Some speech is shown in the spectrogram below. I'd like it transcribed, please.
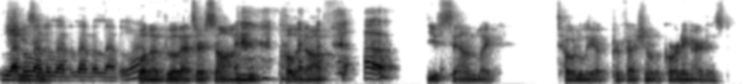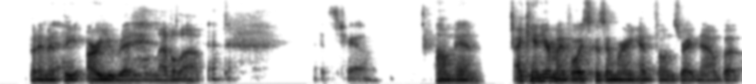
level, cheesy. level, level, level, level up. Well, no, well, that's our song. You pull it off. oh. You sound like totally a professional recording artist. But I meant yeah. the Are you ready to level up? It's true. Oh man. I can't hear my voice because I'm wearing headphones right now, but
